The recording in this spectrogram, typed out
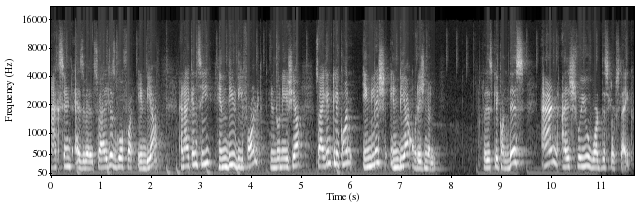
accent as well. So I'll just go for India and I can see Hindi default, Indonesia. So I can click on English India original. So just click on this and I'll show you what this looks like.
